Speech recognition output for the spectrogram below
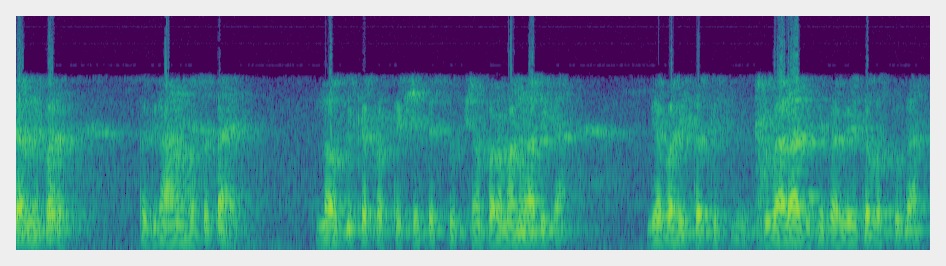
करने पर तो ग्रहण हो सकता है। लौकिक प्रत्यक्ष से सूक्ष्म परमाणु आदि का, व्यवहित तो किस दिवाल आदि से व्यवहित तो वस्तु का,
